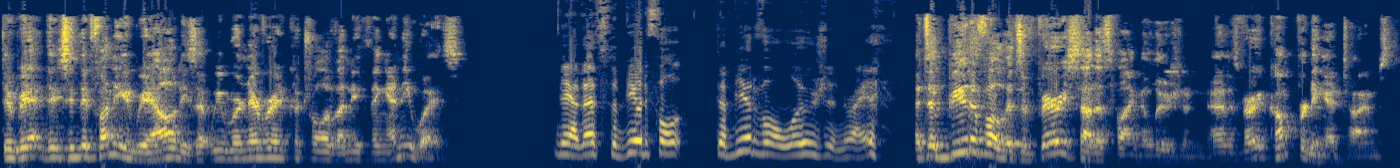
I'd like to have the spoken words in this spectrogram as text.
The, the, the funny reality is that we were never in control of anything, anyways. Yeah, that's the beautiful the beautiful illusion, right? It's a beautiful, it's a very satisfying illusion, and it's very comforting at times.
